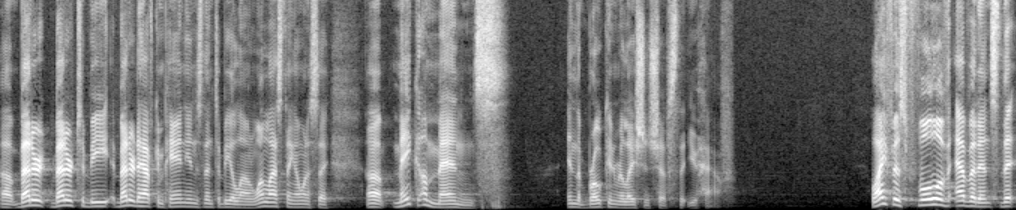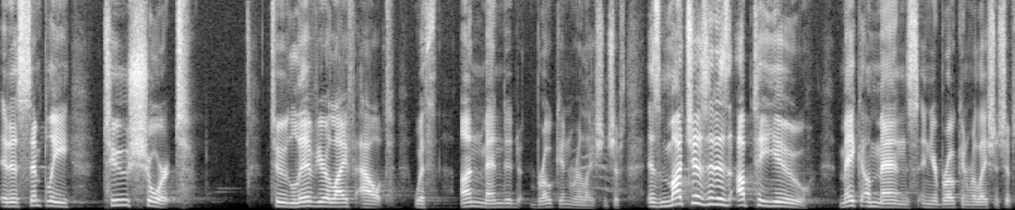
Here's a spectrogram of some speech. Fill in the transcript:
Uh, better, better, to be, better to have companions than to be alone. One last thing I want to say uh, make amends in the broken relationships that you have. Life is full of evidence that it is simply too short to live your life out with unmended, broken relationships. As much as it is up to you, make amends in your broken relationships,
